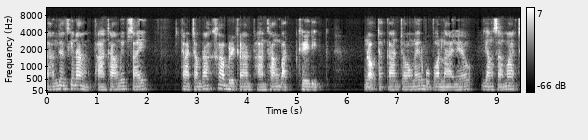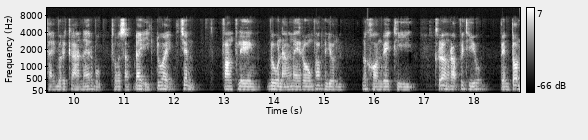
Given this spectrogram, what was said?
การเลือกที่นั่งผ่านทางเว็บไซต์ การชำระค่าบริการผ่านทางบัตรเครดิต นอกจากการจองในระบบออนไลน์แล้ว ยังสามารถใช้บริการในระบบโทรศัพท์ได้อีกด้วย เช่น ฟังเพลง ดูหนังในโรงภาพยนตร์ ละครเวที เครื่องรับวิทยุ เป็นต้น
